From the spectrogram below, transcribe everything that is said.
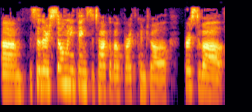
Um, so there's so many things to talk about birth control. First of all,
